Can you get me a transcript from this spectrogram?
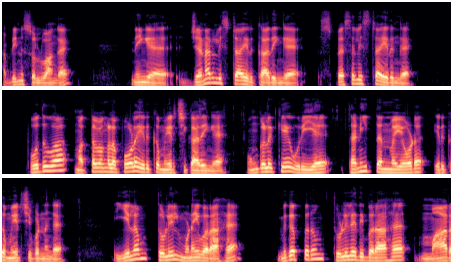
அப்படின்னு சொல்லுவாங்க. நீங்கள் ஜெனரலிஸ்டாக இருக்காதீங்க ஸ்பெஷலிஸ்டாக இருங்க. பொதுவாக மற்றவங்கள போல இருக்க முயற்சிக்காதீங்க. உங்களுக்கே உரிய தனித்தன்மையோடு இருக்க முயற்சி பண்ணுங்க. இளம் தொழில் முனைவராக மிக பெரும் தொழிலதிபராக மாற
